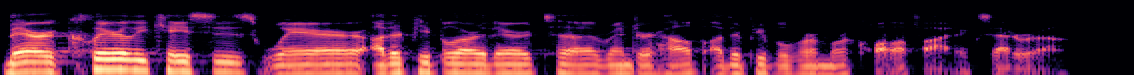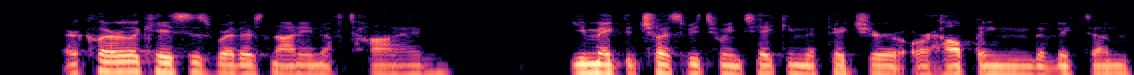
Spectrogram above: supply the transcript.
There are clearly cases where other people are there to render help, other people who are more qualified, etc. There are clearly cases where there's not enough time. You make the choice between taking the picture or helping the victim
